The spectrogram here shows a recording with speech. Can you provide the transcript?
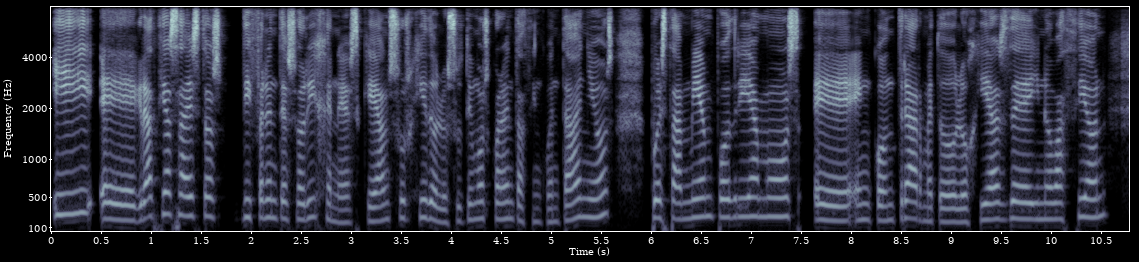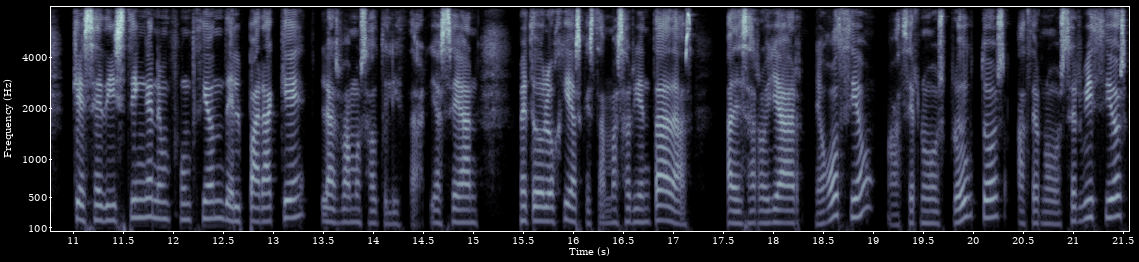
Y eh, gracias a estos diferentes orígenes que han surgido en los últimos 40 o 50 años, pues también podríamos eh, encontrar metodologías de innovación que se distinguen en función del para qué las vamos a utilizar, ya sean metodologías que están más orientadas a desarrollar negocio, a hacer nuevos productos, a hacer nuevos servicios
